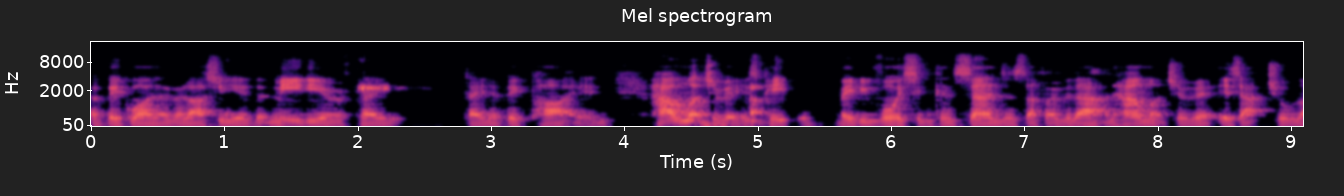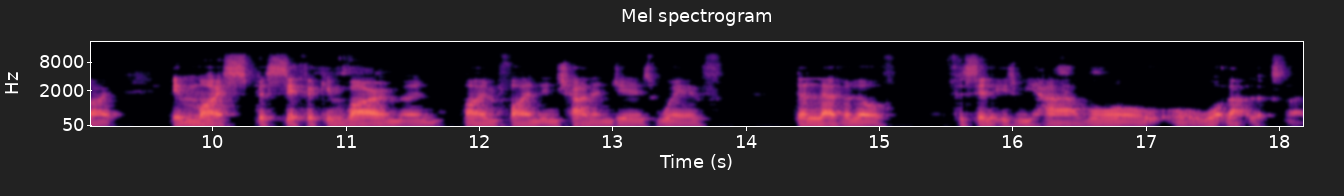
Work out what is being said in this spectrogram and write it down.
a big one over the last few years that media have played played a big part in. How much of it is people maybe voicing concerns and stuff over that, and how much of it is actual like in my specific environment, I'm finding challenges with the level of facilities we have or or what that looks like?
